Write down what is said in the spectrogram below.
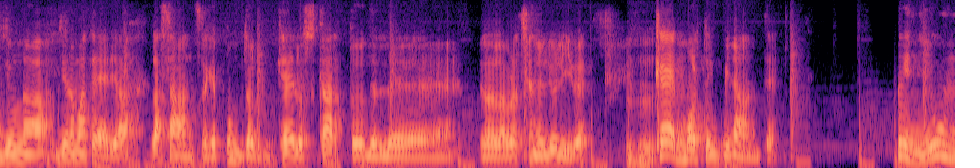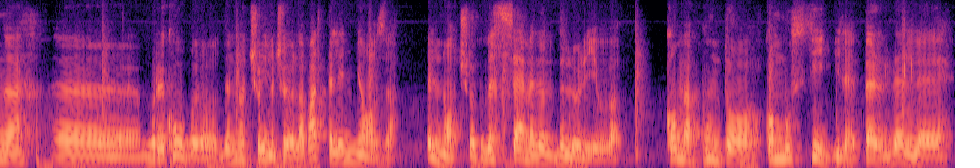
di, una, di una materia, la sanza, che appunto che è lo scarto delle, della lavorazione delle olive, uh-huh. che è molto inquinante. Quindi un, eh, un, recupero del nocciolino, cioè della parte legnosa del nocciolo, del seme del, dell'oliva, come appunto combustibile per delle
